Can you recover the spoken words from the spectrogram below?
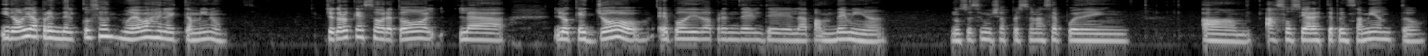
y no, y aprender cosas nuevas en el camino. Yo creo que sobre todo lo que yo he podido aprender de la pandemia, no sé si muchas personas se pueden asociar a este pensamiento,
